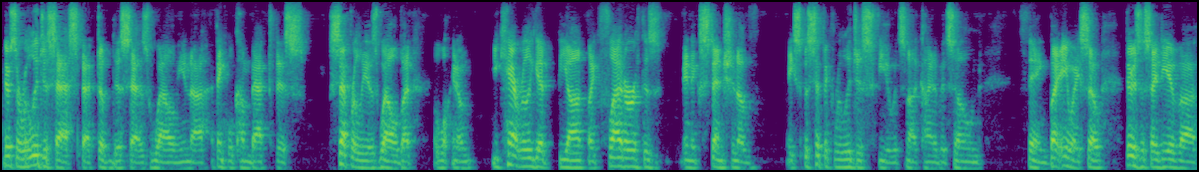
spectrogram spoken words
there's a religious aspect of this as well. I mean uh, i think we'll come back to this separately as well but you know you can't really get beyond like flat earth is an extension of a specific religious view. It's not kind of its own thing. But anyway, so there's this idea of uh,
